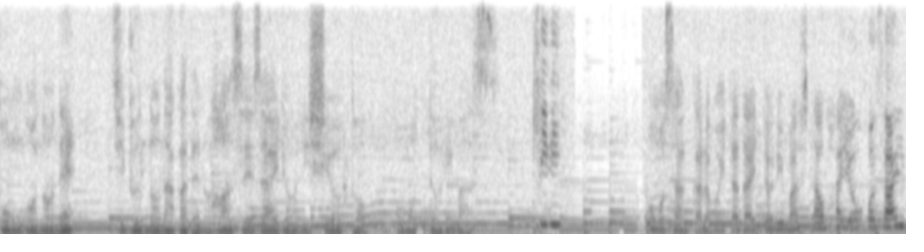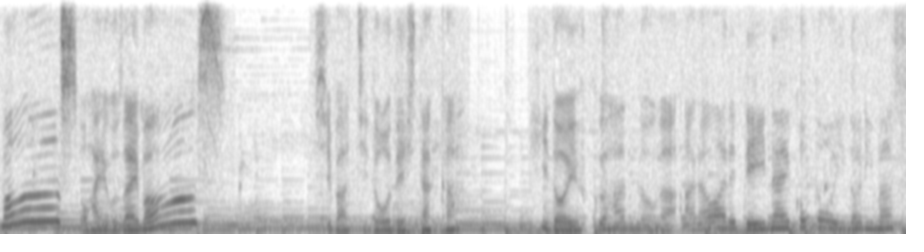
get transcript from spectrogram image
今後のね自分の中での反省材料にしようと思っております。キリもさんからもいただいておりました。おはようございます。おはようございます。しばっちどうでしたか？ひどい副反応が現れていないことを祈ります。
